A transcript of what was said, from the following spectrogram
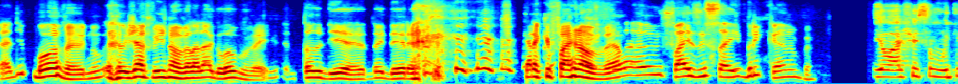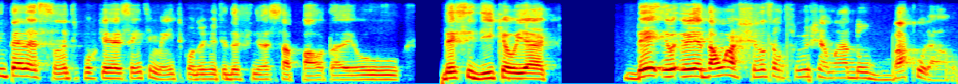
é de boa, velho. Eu já fiz novela da Globo, velho. Todo dia, é doideira. o cara que faz novela faz isso aí brincando, velho. E eu acho isso muito interessante, porque recentemente, quando a gente definiu essa pauta, eu decidi que eu ia. de- eu, eu ia dar uma chance a um filme chamado Bacurau.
